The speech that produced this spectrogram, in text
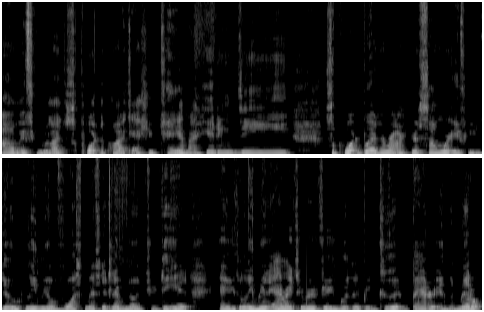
Um, if you would like to support the podcast, you can by hitting the support button around here somewhere. If you do, leave me a voice message. Let me know that you did. And you can leave me an animated review, whether it be good, bad, or in the middle.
